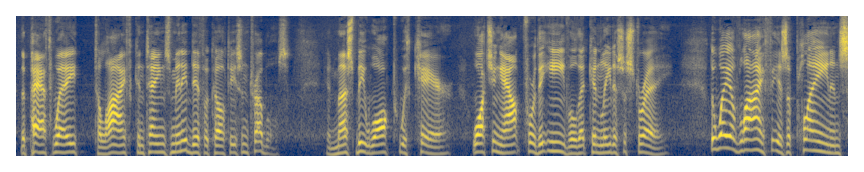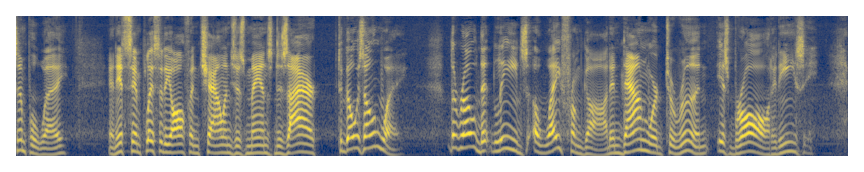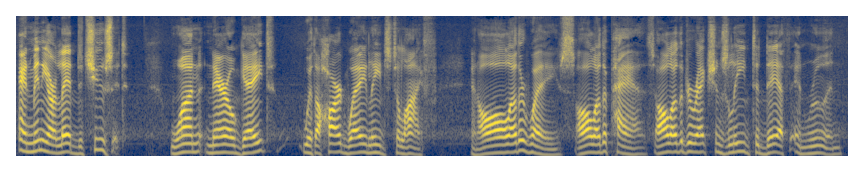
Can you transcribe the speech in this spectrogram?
The pathway to life contains many difficulties and troubles. It must be walked with care, watching out for the evil that can lead us astray. The way of life is a plain and simple way, and its simplicity often challenges man's desire to go his own way. The road that leads away from God and downward to ruin is broad and easy, and many are led to choose it. One narrow gate with a hard way leads to life, and all other ways, all other paths, all other directions lead to death and ruin.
